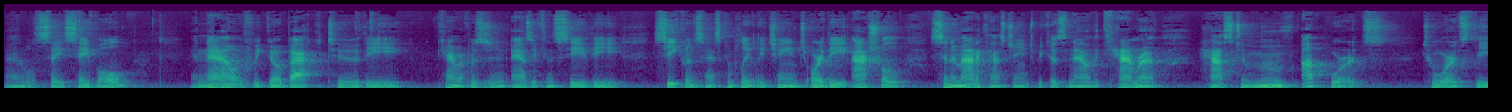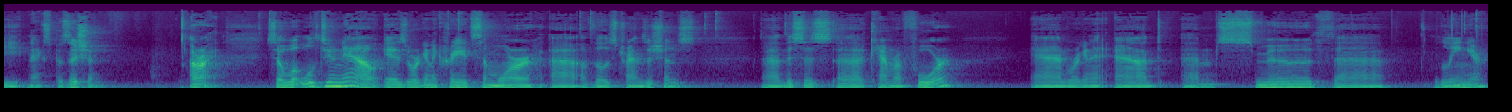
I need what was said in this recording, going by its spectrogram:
And we'll say save all. And now if we go back to the camera position, as you can see, the sequence has completely changed or the actual cinematic has changed because now the camera has to move upwards towards the next position. All right, so what we'll do now is we're going to create some more uh, of those transitions. Uh, this is uh, camera 4, and we're going to add um, smooth, uh, linear,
